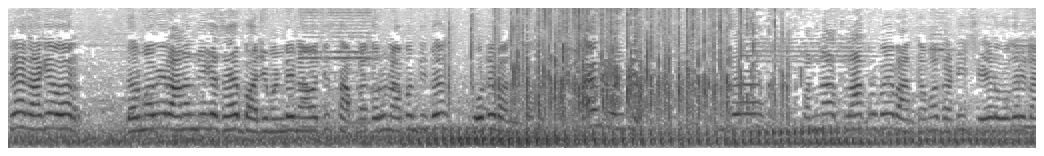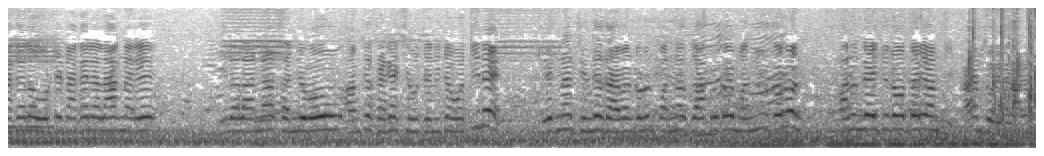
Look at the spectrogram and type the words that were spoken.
त्या जागेवर धर्मवीर आनंदिगे साहेब भाजी मंडई नावाची स्थापना करून आपण तिथं कोठे बांधतो कायमस्वरूपी तिथं पन्नास लाख रुपये बांधकामासाठी शेड वगैरे टाकायला ओटे टाकायला लागणारे इलालांना संजय भाऊ आमच्या सगळ्या शिवसेनेच्या वतीने एकनाथ शिंदे साहेबांकडून पन्नास लाख रुपये मंजूर करून आणून द्यायची जबाबदारी आमची. कायमस्वरूपी लागेल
